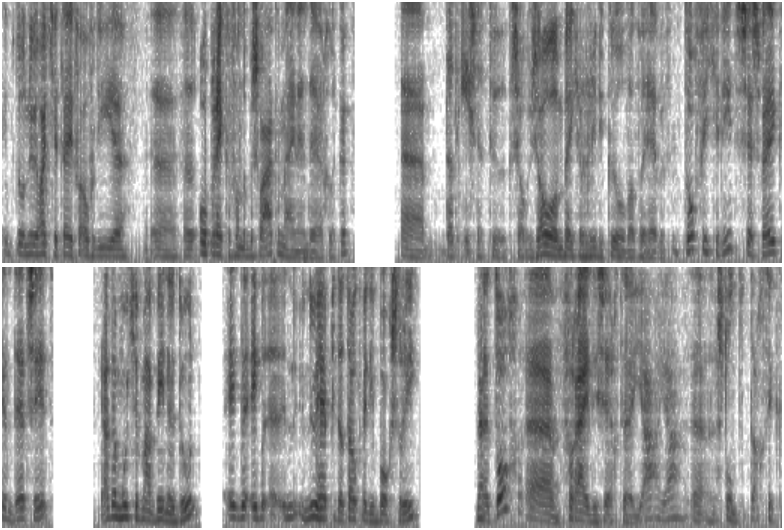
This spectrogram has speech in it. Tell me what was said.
ik bedoel, nu had je het even over die uh, uh, oprekken van de bezwaartermijnen en dergelijke. Uh, dat is natuurlijk sowieso een beetje ridicuul wat we hebben. Toch, vind je niet? Zes weken, that's it. Ja, dan moet je het maar binnen doen. Ik ben, ik eh, nu heb je dat ook met die box 3. Ja. Uh, toch? Uh, ja. Verrij die zegt uh, ja, ja. stond, dacht ik,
